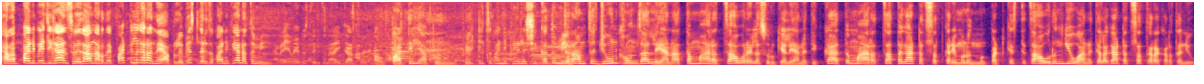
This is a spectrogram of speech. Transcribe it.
खराब पाणी प्यायची घाण सोय जाणार नाही. पाटील करा नाही आपलं. बिस्लरीचं पाणी पिया ना तुम्ही. अहो पाटील आहे आपण. फिल्टरचं पाणी प्यायला शिका तुम्ही. तर आमचं जेवण खाऊन झालंय आणि आता महाराजचं आवरायला सुरू केलंय. आणि ते का तर महाराजचा आता गाठात सत्कार आहे म्हणून. मग पटकेच त्याचा आवरून घेऊ आणि त्याला गाठात सत्कारा करता नेऊ.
